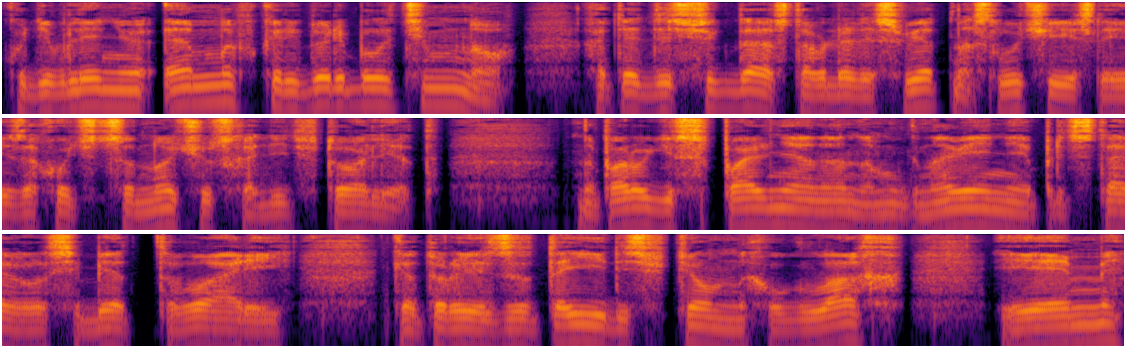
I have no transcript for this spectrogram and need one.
К удивлению Эммы, в коридоре было темно, хотя здесь всегда оставляли свет на случай, если ей захочется ночью сходить в туалет. На пороге спальни она на мгновение представила себе тварей, которые затаились в темных углах, и Эмме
